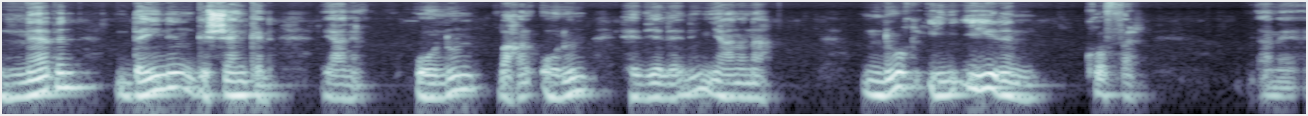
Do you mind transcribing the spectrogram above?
Neben deinen Geschenken. Yani onun bakın onun hediyelerinin yanına. Noch in ihren Koffer. Yani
